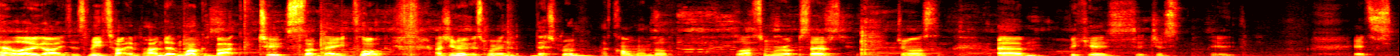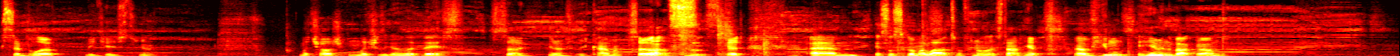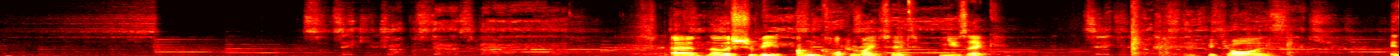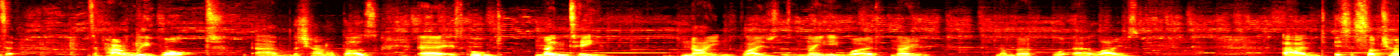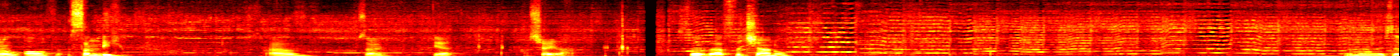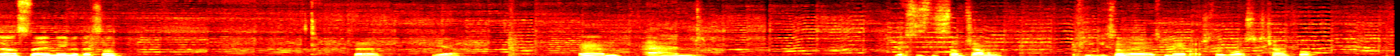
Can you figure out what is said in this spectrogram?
Hello guys, it's me Tartan Panda and welcome back to Sunday Vlog. As you notice we're in this room. I can't remember last time we were upstairs, honest. Um, because it just it, it's simpler because you know my charger can literally go like this. So, you know, for the camera. So that's, that's good. Um, it's also got my laptop and all this down here. Now if you can hear in the background Um, now this should be uncopyrighted music because it's a, it's apparently what um, the channel does. Uh, it's called 90 nine lives. There's a 90 word nine number uh, lives, and it's a sub channel of Sunday. Um, so yeah, I'll show you that. So that's the channel. So that's the name of the song. So, yeah. Um, and this is the sub channel. If you, some of those may have actually watched this channel before.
